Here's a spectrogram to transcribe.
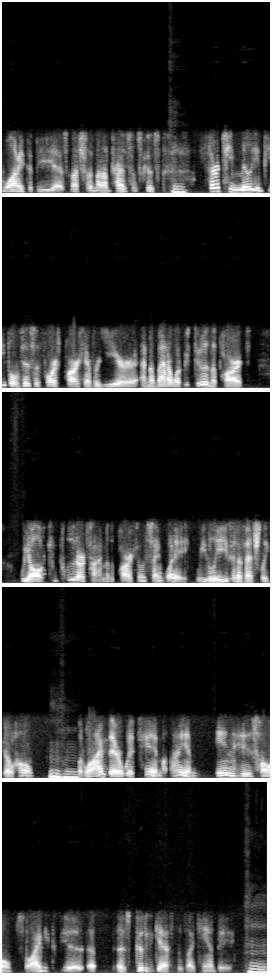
wanting to be as much of a non-presence because hmm. 13 million people visit forest park every year and no matter what we do in the park we all conclude our time in the park in the same way. We leave and eventually go home. Mm-hmm. But when I'm there with him, I am in his home, so I need to be a, a as good a guest as I can be. Hmm.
